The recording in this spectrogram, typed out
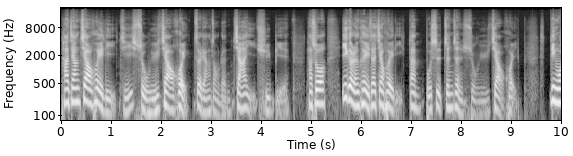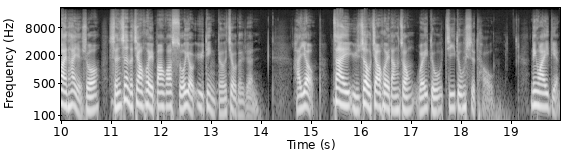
他将教会里及属于教会这两种人加以区别。他说，一个人可以在教会里，但不是真正属于教会。另外，他也说，神圣的教会包括所有预定得救的人，还有在宇宙教会当中，唯独基督是头。另外一点，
